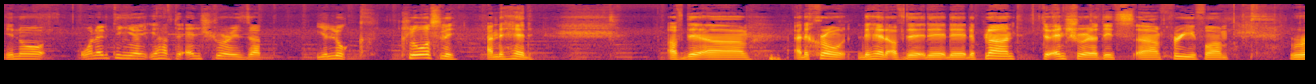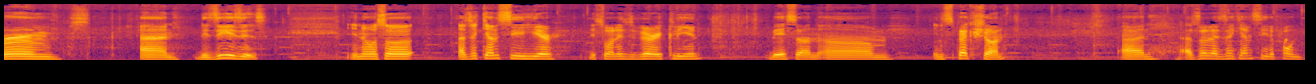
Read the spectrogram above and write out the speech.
you know one of the things you, you have to ensure is that you look closely on the head of the um at the crown the head of the the, the, the plant to ensure that it's uh, free from worms and diseases. You know so as you can see here this one is very clean based on um, inspection. And as well as you can see the punk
